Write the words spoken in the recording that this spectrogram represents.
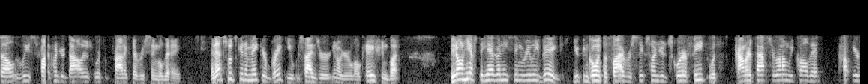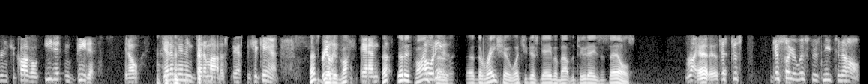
sell at least five hundred dollars worth of product every single day, and that's what's going to make or break you. Besides your you know your location, but you don't have to have anything really big. You can go into five or six hundred square feet with countertops around. We call that out here in Chicago, eat it and beat it. You know, get them in and get them out as fast as you can. That's really. good advice. And uh, That's good advice. Oh, it though. is. The, the ratio, what you just gave about the two days of sales. Right. Yeah, it is. Just just just so your listeners need to know,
